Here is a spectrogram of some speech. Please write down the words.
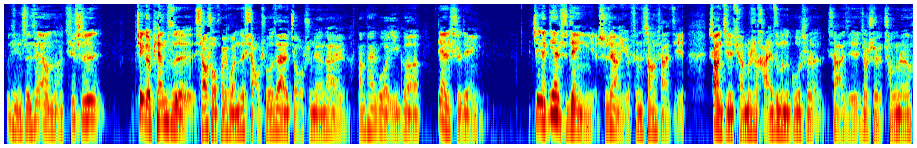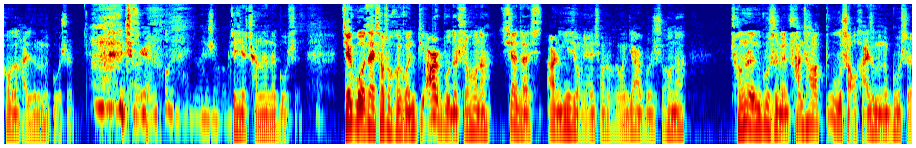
不仅是这样呢，其实这个片子《小丑回魂》的小说在九十年代翻拍过一个电视电影。这个电视电影也是这样一个分上下集，上集全部是孩子们的故事，下集就是成人后的孩子们的故事。成人后的孩子们是什么？这些成人的故事。结果在《小丑回魂》第二部的时候呢，现在二零一九年《小丑回魂》第二部的时候呢，成人故事里面穿插了不少孩子们的故事。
